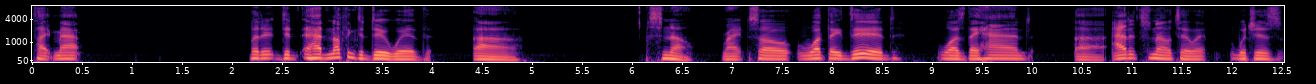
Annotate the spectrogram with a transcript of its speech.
type map, but it did it had nothing to do with uh, snow, right? So what they did was they had uh, added snow to it, which is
